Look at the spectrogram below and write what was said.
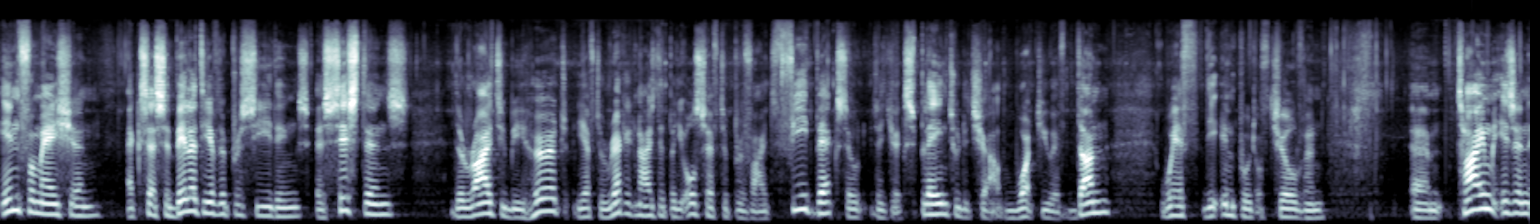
information, accessibility of the proceedings, assistance, the right to be heard. You have to recognize that, but you also have to provide feedback so that you explain to the child what you have done with the input of children. Um, time is an,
